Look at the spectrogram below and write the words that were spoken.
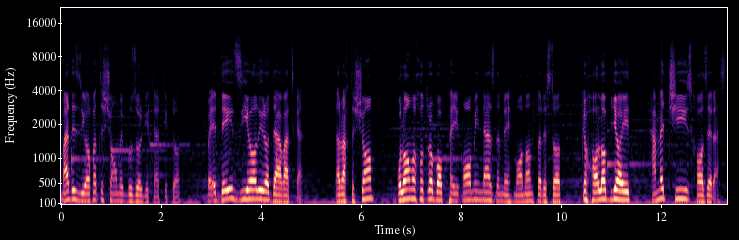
مرد زیافت شام بزرگی ترتیب داد و عده زیادی را دعوت کرد. در وقت شام غلام خود را با پیغامی نزد مهمانان فرستاد که حالا بیایید همه چیز حاضر است.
